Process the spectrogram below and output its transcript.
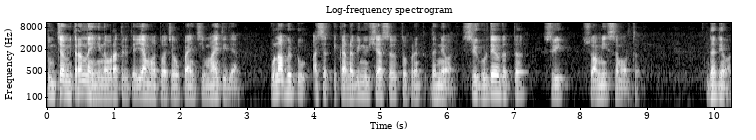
तुमच्या मित्रांनाही नवरात्रीच्या या महत्त्वाच्या उपायांची माहिती द्या. पुन्हा भेटू अशाच एका नवीन विषयासह. तोपर्यंत धन्यवाद. श्री गुरुदेव दत्त श्री स्वामी समर्थ. धन्यवाद.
